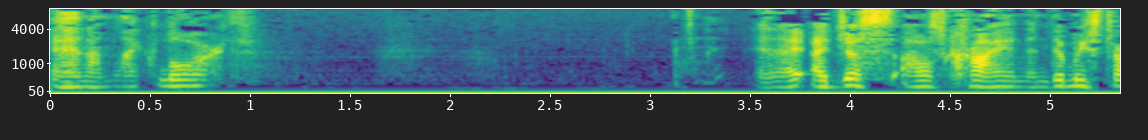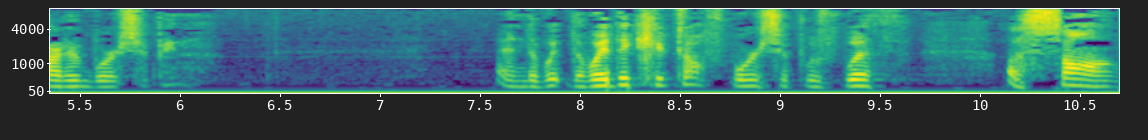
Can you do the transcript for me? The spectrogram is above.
And I'm like, Lord. And I, I just, I was crying and then we started worshiping. And the, the way they kicked off worship was with a song.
